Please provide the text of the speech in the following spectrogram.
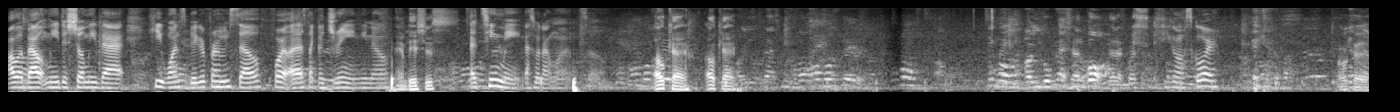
all about me, to show me that he wants bigger for himself, for us, like a dream, you know, Ambitious. a teammate. That's what I want. So. Okay. Okay. If you're gonna score. Okay.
